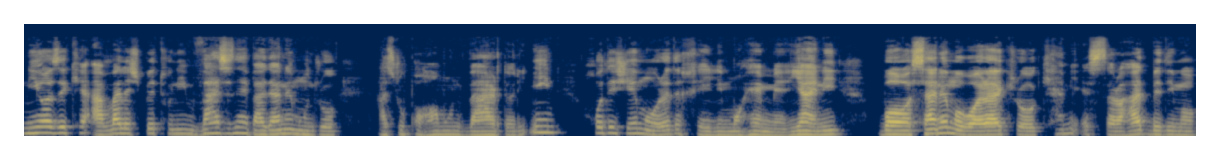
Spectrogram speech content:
نیازه که اولش بتونیم وزن بدنمون رو از رو پاهامون ورداریم. این خودش یه مورد خیلی مهمه. یعنی باسن مبارک رو کمی استراحت بدیم و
